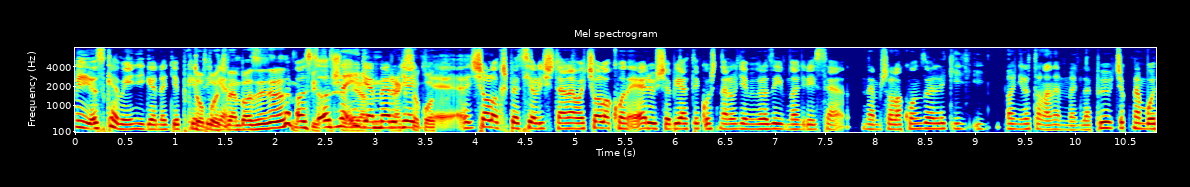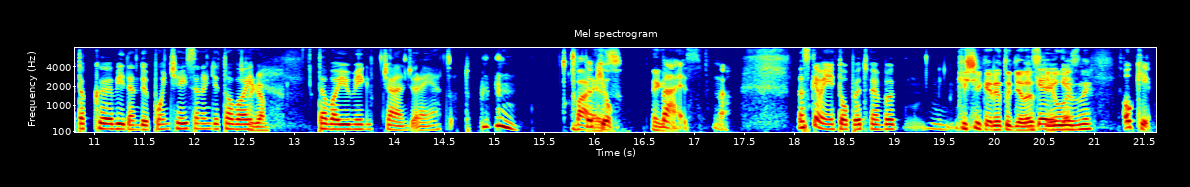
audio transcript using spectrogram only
Mi, az kemény, igen, egyébként. Top igen. 50-ben az azért nem Az, biztos, az ne, igen, mert ugye megszokott. egy, egy salak specialistánál, vagy salakon erősebb játékosnál, ugye mivel az év nagy része nem salakon zajlik, így, így annyira talán nem meglepő, csak nem voltak védendő pontja, hiszen ugye tavaly, Igen. tavaly ő még Challengeren játszott. Baez. Tök jó. Igen. Baez. Na. De az kemény top 50-ből. Ki sikerült ugyanazt Igen, kihúzni. Oké, okay,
